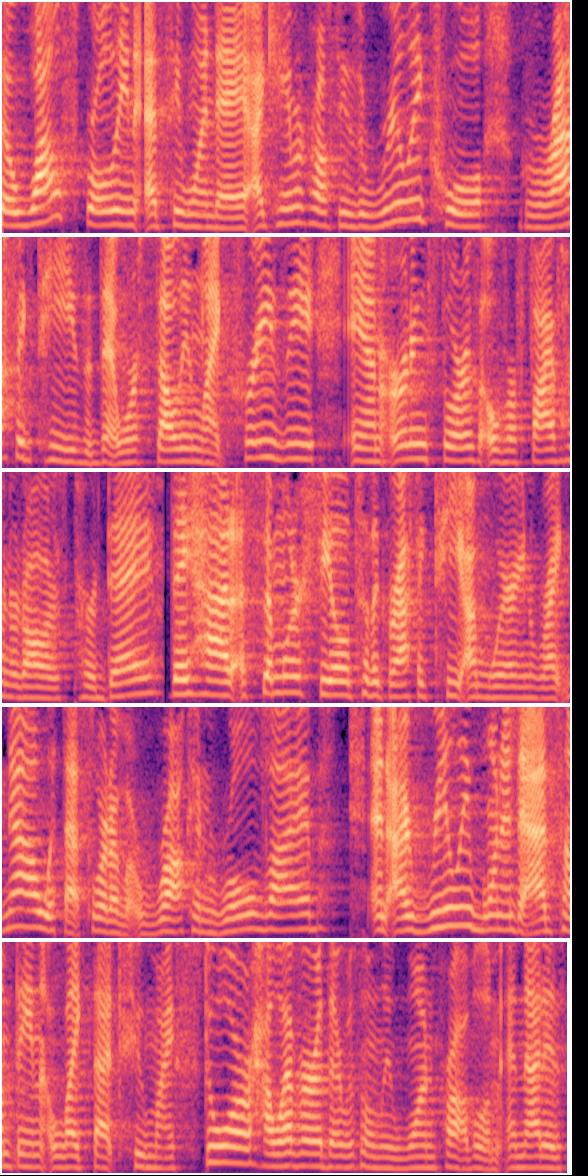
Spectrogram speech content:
So while scrolling Etsy one day, I came across these really cool graphic tees that were selling like crazy and earning stores over $500 per day. They had a similar feel to the graphic tee I'm wearing right now with that sort of rock and roll vibe. And I really wanted to add something like that to my store. However, there was only one problem, and that is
